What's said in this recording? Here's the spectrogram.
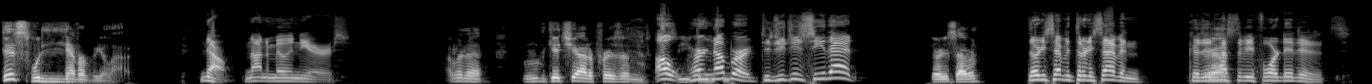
this would never be allowed. No, not in a million years. I'm gonna get you out of prison. Oh, so her can- number. Did you just see that? Thirty-seven. 3737. Because it Yeah. has to be four digits.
